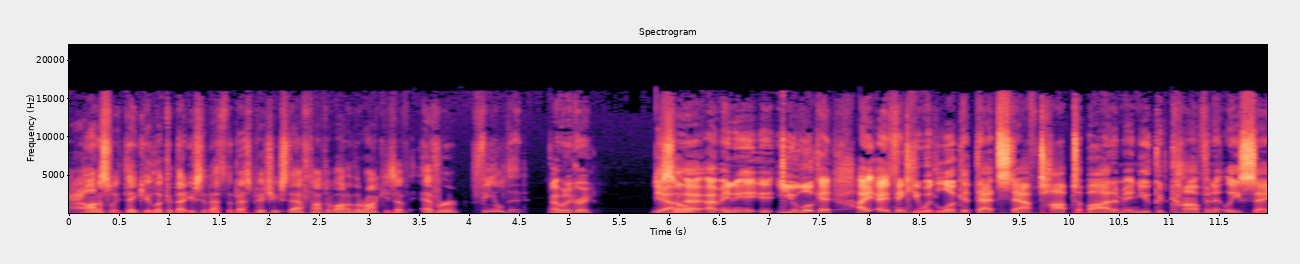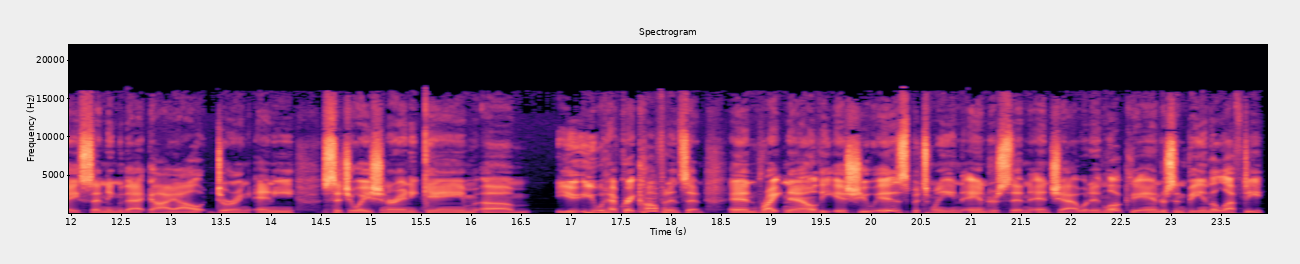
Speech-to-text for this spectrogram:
I honestly think you look at that and you say that's the best pitching staff top to bottom the Rockies have ever fielded. I would agree. Yeah, So- I, I mean, it, you look at. I, I think you would look at that staff top to bottom, and you could confidently say sending that guy out during any situation or any game. Um, you, you would have great confidence in. And right now, the issue is between Anderson and Chatwood. And look, the Anderson being the lefty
